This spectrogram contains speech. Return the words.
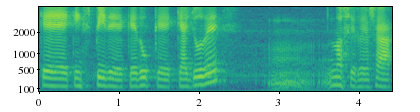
que, que inspire, que eduque, que ayude, mm, no sirve. O sea,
